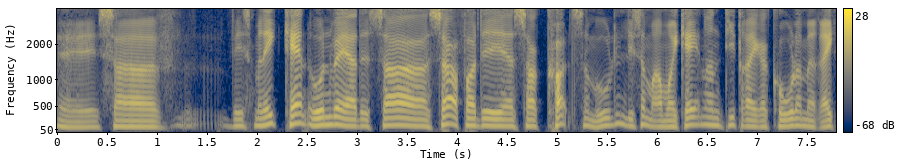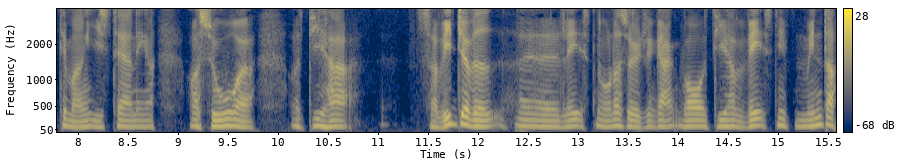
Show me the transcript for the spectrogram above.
Øh, så hvis man ikke kan undvære det, så sørg for, at det er så koldt som muligt. Ligesom amerikanerne, de drikker cola med rigtig mange isterninger og sugerør, og de har så vidt jeg ved, øh, læst en undersøgelse engang, hvor de har væsentligt mindre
